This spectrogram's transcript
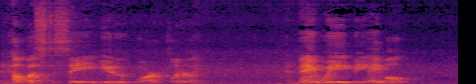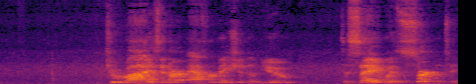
and help us to see you more clearly. And may we be able to rise in our affirmation of you to say with certainty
